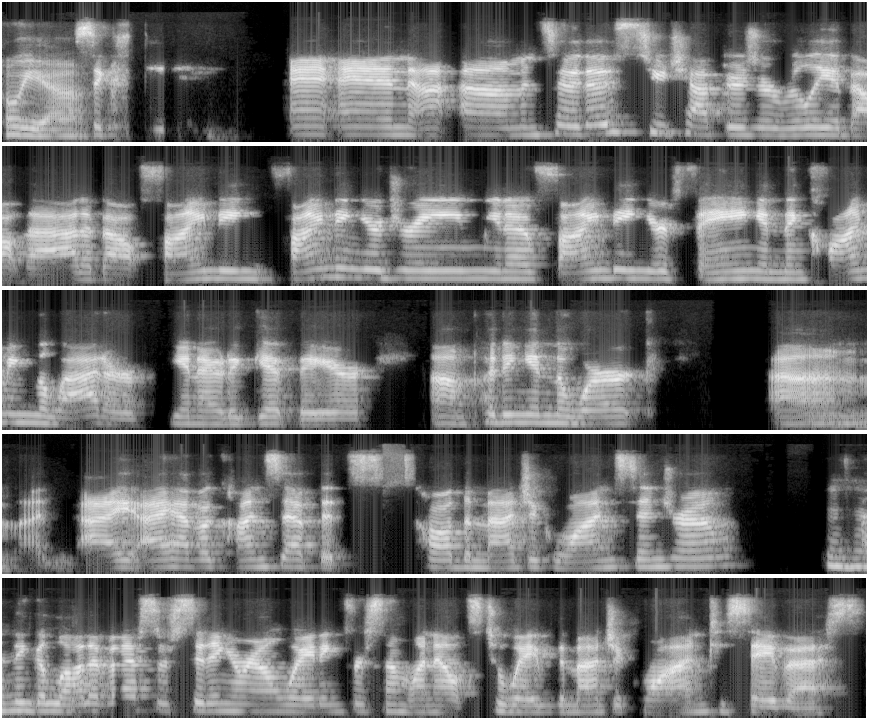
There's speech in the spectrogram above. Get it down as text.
oh yeah. succeed. And and, uh, um, and so those two chapters are really about that about finding finding your dream you know finding your thing and then climbing the ladder you know to get there um, putting in the work. Um, I, I, have a concept that's called the magic wand syndrome. Mm-hmm. I think a lot of us are sitting around waiting for someone else to wave the magic wand to save us.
